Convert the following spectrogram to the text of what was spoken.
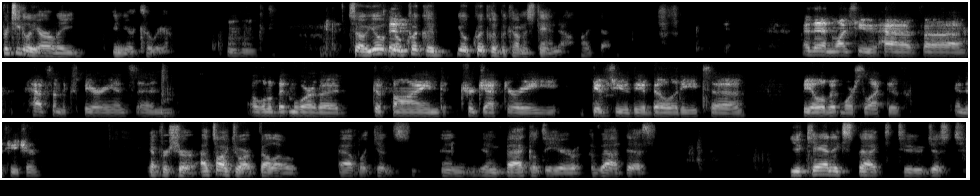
particularly early in your career. Mm-hmm. So you'll, you'll quickly you'll quickly become a standout like that and then once you have uh, have some experience and a little bit more of a defined trajectory gives you the ability to be a little bit more selective in the future yeah for sure i talked to our fellow applicants and young faculty here about this you can't expect to just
